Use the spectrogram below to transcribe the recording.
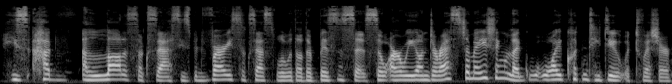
He's had a lot of success. He's been very successful with other businesses. So are we underestimating? Like, why couldn't he do it with Twitter?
